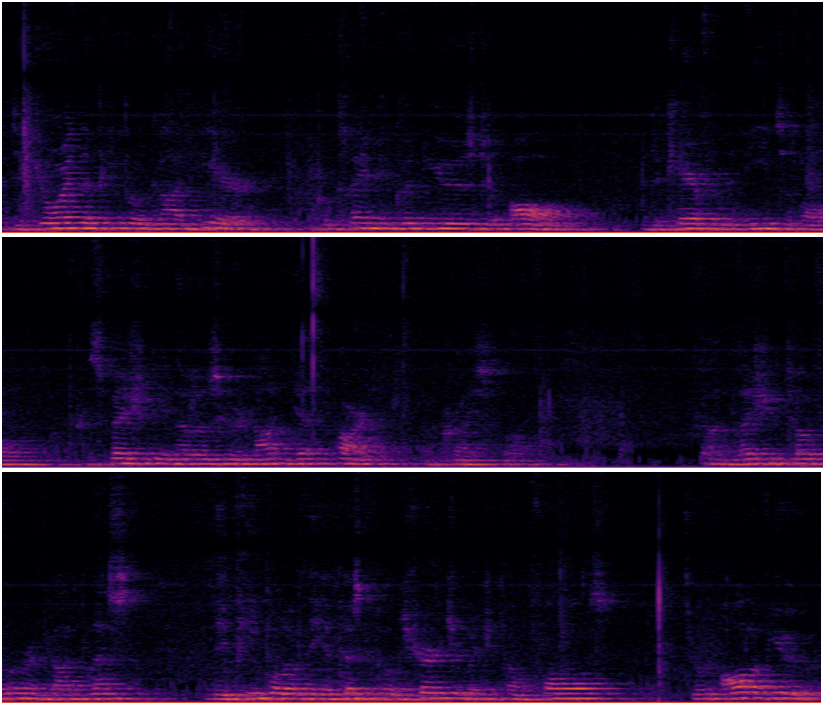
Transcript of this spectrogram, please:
And to join the people of God here proclaiming good news to all and to care for the needs of all, especially those who are not yet part of Christ's love. God bless you, Topher, and God bless the people of the Episcopal Church in Wichita Falls. Through all of you,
